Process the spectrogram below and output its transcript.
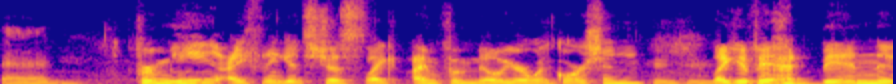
The For me, I think it's just like I'm familiar with Gorshin. mhm. Like if it had been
